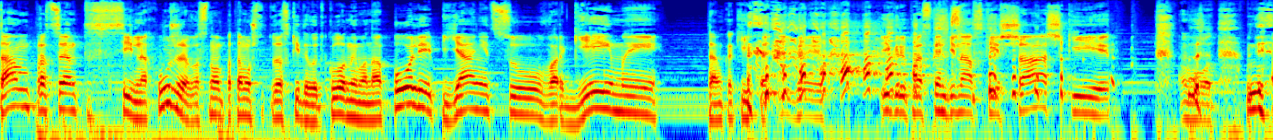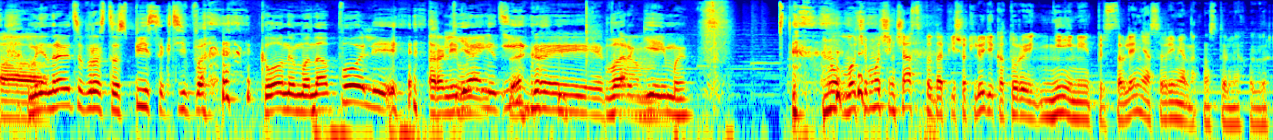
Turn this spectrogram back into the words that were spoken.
Там процент сильно хуже, в основном потому, что туда скидывают клоны Монополии, Пьяницу, Варгеймы, там какие-то игры, игры про скандинавские шашки, вот. Мне, а, мне нравится просто список типа клоны Монополии, ролевые пьяница, игры, варгеймы. Ну, в общем, очень часто туда пишут люди, которые не имеют представления о современных настольных играх.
